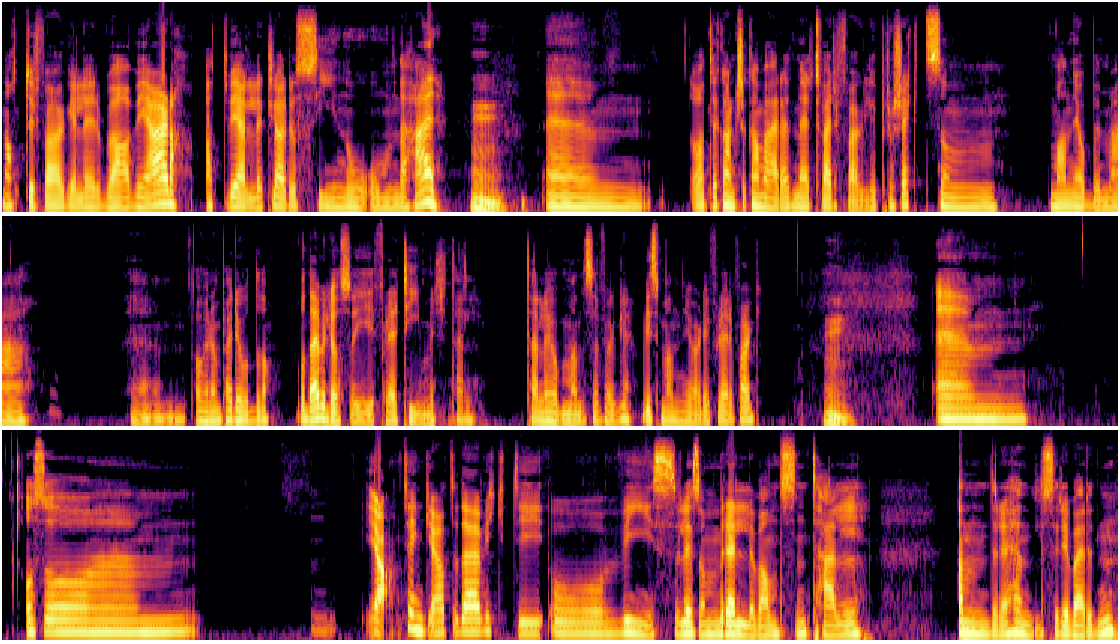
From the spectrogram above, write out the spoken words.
naturfag eller hva vi er, da, at vi alle klarer å si noe om det her. Mm. Um, og at det kanskje kan være et mer tverrfaglig prosjekt som man jobber med um, over en periode. Da. Og det vil jo også gi flere timer til, til å jobbe med det, selvfølgelig, hvis man gjør det i flere fag. Mm. Um, og så um, ja, tenker jeg at det er viktig å vise liksom, relevansen til andre hendelser i verden.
